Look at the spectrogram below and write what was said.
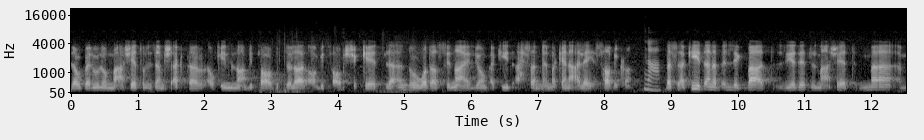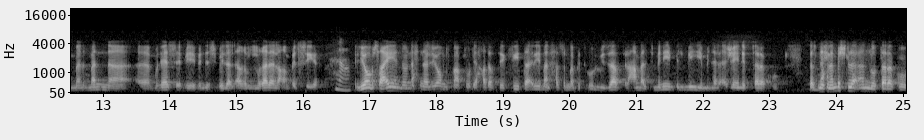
لو قالوا لهم معاشاتهم إذا مش أكثر أو في منهم عم يدفعوا بالدولار أو عم يدفعوا بالشيكات لأنه الوضع الصناعي اليوم أكيد أحسن من ما كان عليه سابقا. نعم. بس أكيد أنا بقول لك بعد زيادات المعاشات ما منا مناسبة بالنسبة للغلا اللي عم بتصير. نعم. اليوم صحيح إنه نحن اليوم مثل ما بتقولي حضرتك في تقريبا حسب ما بتقول وزارة العمل 80% من الأجانب تركوا بس نحن مش لأنه تركوا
